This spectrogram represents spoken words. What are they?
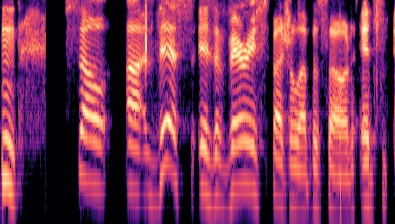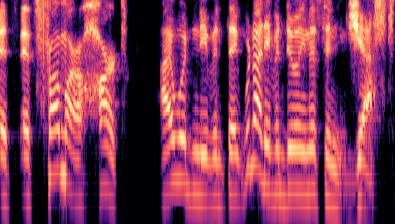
So uh, this is a very special episode. It's it's it's from our heart. I wouldn't even think we're not even doing this in jest.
